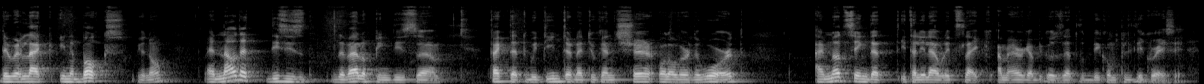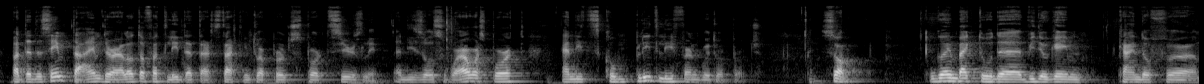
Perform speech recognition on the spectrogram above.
they were like in a box, you know. And now that this is developing, this uh, fact that with the internet you can share all over the world, I'm not saying that Italy level it's like America because that would be completely crazy. But at the same time, there are a lot of athletes that are starting to approach sport seriously, and this is also for our sport, and it's completely different way to approach. So, going back to the video game kind of uh,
